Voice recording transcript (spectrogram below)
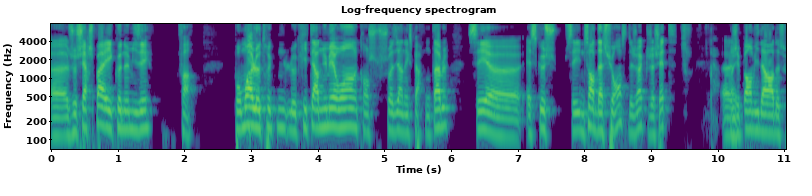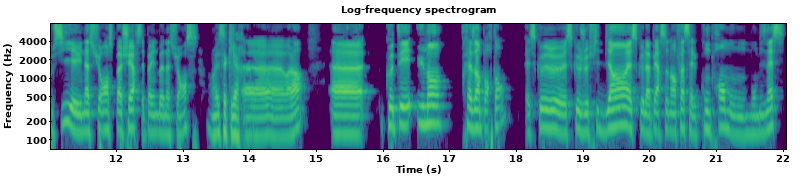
euh, je cherche pas à économiser. Enfin, pour moi, le truc, le critère numéro un quand je choisis un expert comptable, c'est euh, est-ce que c'est une sorte d'assurance déjà que j'achète? Euh, J'ai pas envie d'avoir de soucis et une assurance pas chère, c'est pas une bonne assurance. Ouais, c'est clair. Euh, voilà. Euh, côté humain, très important. Est-ce que, est-ce que je fit bien? Est-ce que la personne en face, elle comprend mon, business?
